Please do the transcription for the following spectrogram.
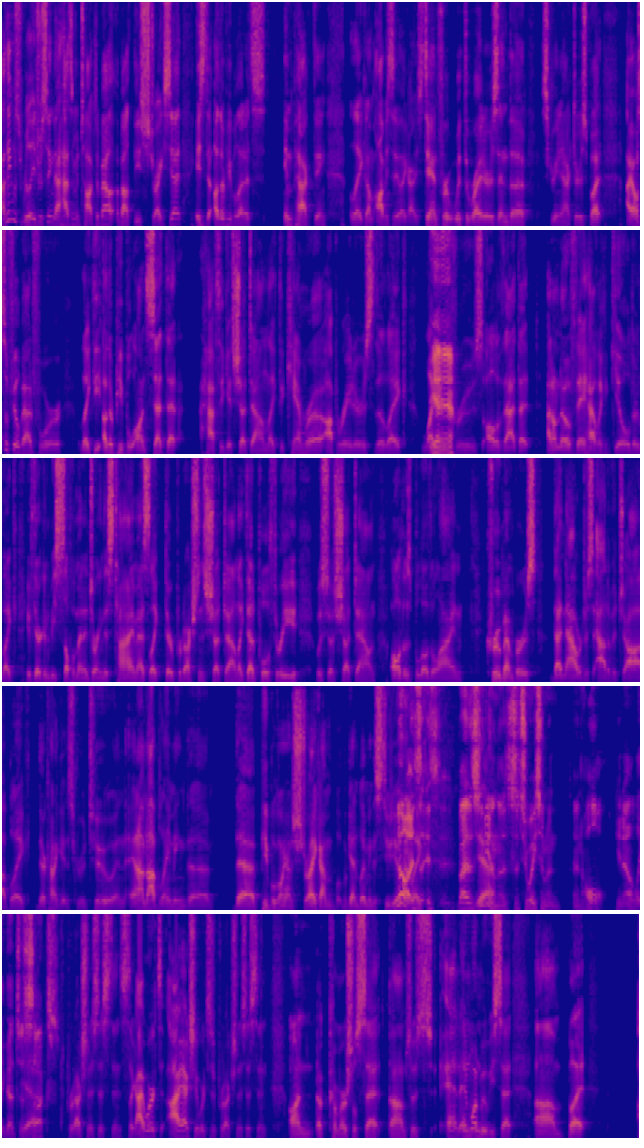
I think what's really interesting that hasn't been talked about about these strikes yet is the other people that it's impacting. Like, um, obviously, like I stand for with the writers and the screen actors, but I also feel bad for like the other people on set that have to get shut down, like the camera operators, the like lighting Yeah. crews, all of that. That I don't know if they have like a guild or like if they're going to be supplemented during this time as like their productions shut down. Like Deadpool three was just shut down. All those below the line crew members that now are just out of a job, like they're kind of getting screwed too. And and I'm not blaming the the people going on strike. I'm again blaming the studio. No, that, it's, it's by the studio Yeah. and the situation in, in whole. You know, like that just Yeah. sucks. Production assistants. Like I worked, I actually worked as a production assistant on a commercial set. Um, so it's and, and one movie set. Um, but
